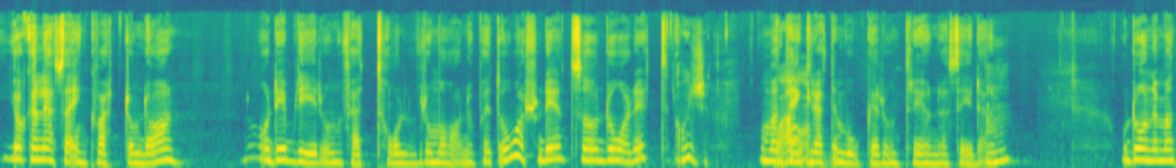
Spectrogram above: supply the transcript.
jag kan läsa en kvart om dagen. Och det blir ungefär 12 romaner på ett år, så det är inte så dåligt. Oj! Om man Wow. tänker att en bok är runt 300 sidor. Mm. Och då när man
